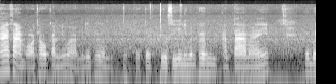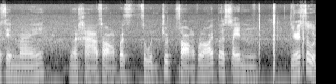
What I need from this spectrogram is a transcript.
ห้าสามอ๋อเท่ากันนี่หว่าไม่ได้เพิ่มแต่ดูซิอันนี้มันเพิ่มอัตราไหมเพิ่มเปอร์เซ็นต์ไหม หน่วยขาสองเปอร์ศูนย์จุดสองร้อยเปอร์เซ็นต์เยอะสุด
